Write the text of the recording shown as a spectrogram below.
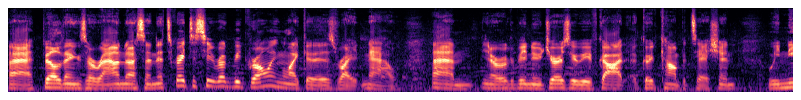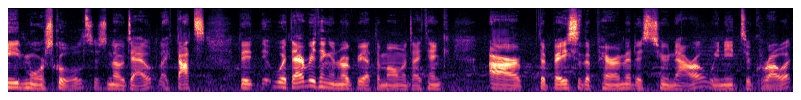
uh, buildings around us. And it's great to see rugby growing like it is right now. Um, you know, Rugby New Jersey, we've got a good competition. We need more schools. There's no doubt. Like that's the, with everything in rugby at the moment. I think our the base of the pyramid is too narrow. We need to grow it.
